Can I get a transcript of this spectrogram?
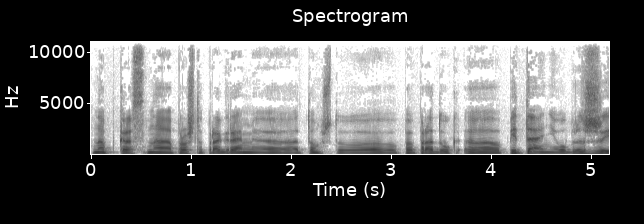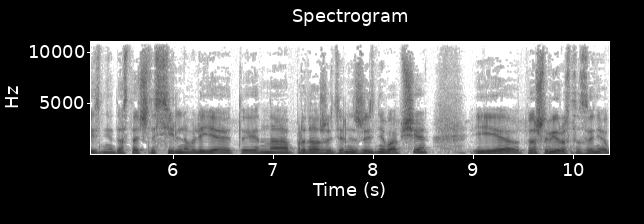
на, как раз на прошлой программе э, о том, что продукт питания, образ жизни достаточно сильно влияют и на продолжительность жизни вообще. И потому что вирусные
